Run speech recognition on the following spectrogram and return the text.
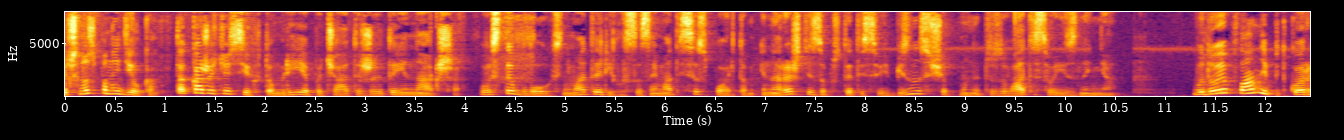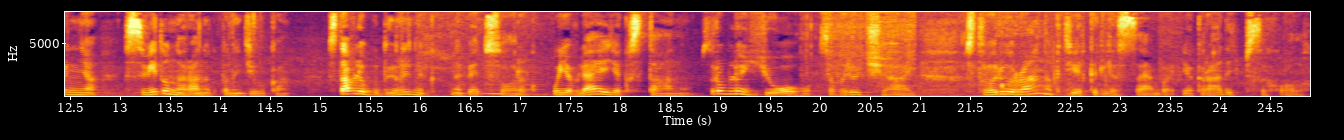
Почну з понеділка. Так кажуть усі, хто мріє почати жити інакше, вести блог, знімати рілси, займатися спортом і нарешті запустити свій бізнес, щоб монетизувати свої знання. Будую плани підкорення світу на ранок понеділка. Ставлю будильник на 5.40, уявляю, як встану, зроблю йогу, заварю чай, створю ранок тільки для себе, як радить психолог.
